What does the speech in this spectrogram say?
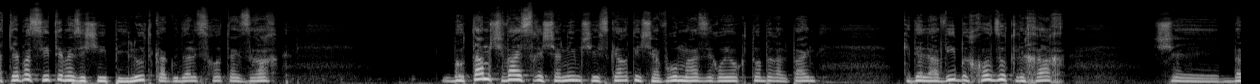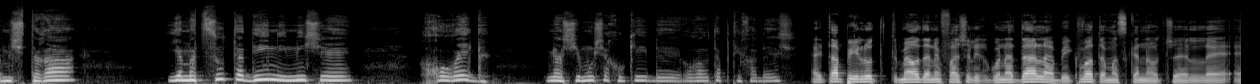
אתם עשיתם איזושהי פעילות כאגודה לזכויות האזרח? באותם 17 שנים שהזכרתי שעברו מאז אירועי אוקטובר 2000 כדי להביא בכל זאת לכך שבמשטרה ימצו את הדין עם מי שחורג מהשימוש החוקי בהוראות הפתיחה באש? הייתה פעילות מאוד ענפה של ארגון עדאלה בעקבות המסקנות של אה,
